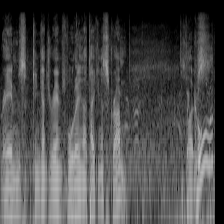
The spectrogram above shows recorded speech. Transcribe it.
Rams, King Country Rams 14. They're taking a scrum. It's like s- isn't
